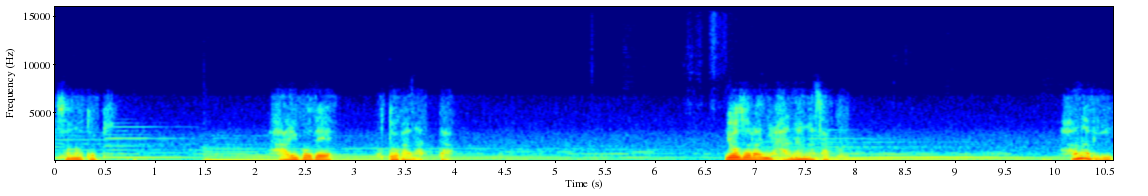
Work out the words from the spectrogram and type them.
その時、背後で音が鳴った。夜空に花が咲く。花火？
